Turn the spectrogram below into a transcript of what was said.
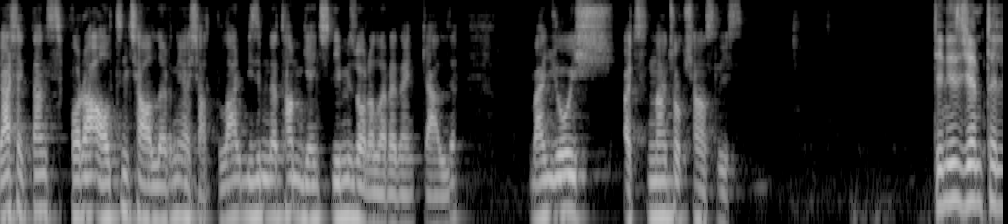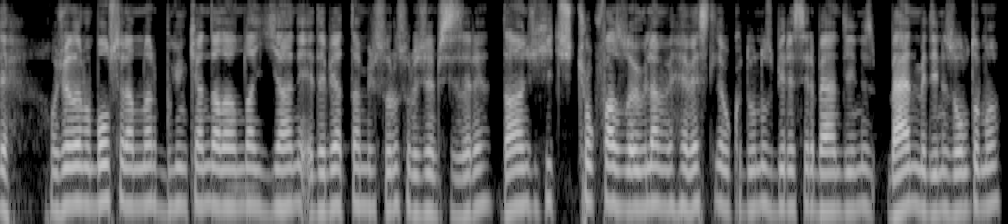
gerçekten spora altın çağlarını yaşattılar. Bizim de tam gençliğimiz oralara denk geldi. Bence o iş açısından çok şanslıyız. Deniz Cemtali. Hocalarıma bol selamlar. Bugün kendi alanımdan yani edebiyattan bir soru soracağım sizlere. Daha önce hiç çok fazla övülen ve hevesle okuduğunuz bir eseri beğendiğiniz, beğenmediğiniz oldu mu?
